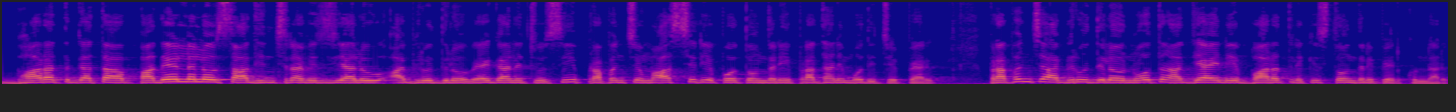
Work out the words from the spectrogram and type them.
భారత్ గత పదేళ్ళలో సాధించిన విజయాలు అభివృద్ధిలో వేగాన్ని చూసి ప్రపంచం ఆశ్చర్యపోతోందని ప్రధాని మోదీ చెప్పారు. ప్రపంచ అభివృద్ధిలో నూతన అధ్యాయాన్ని భారత్ లిఖిస్తోందని పేర్కొన్నారు.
